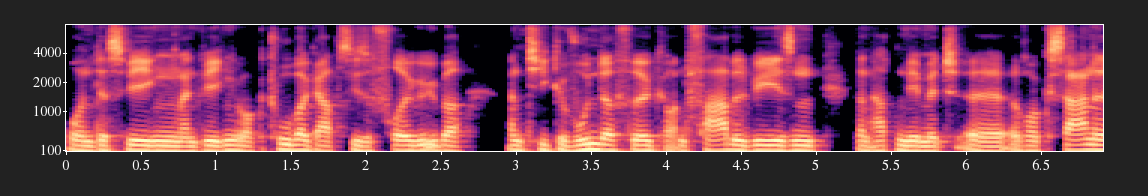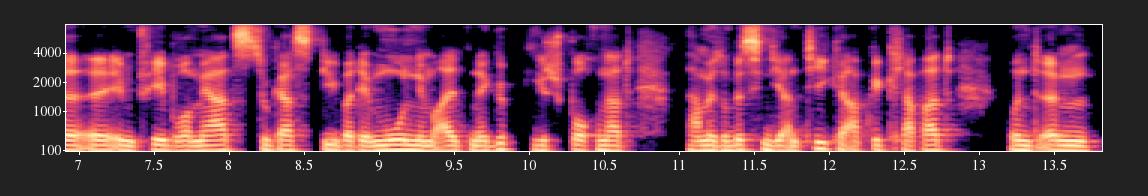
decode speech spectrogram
Und deswegen, meinetwegen im Oktober gab es diese Folge über antike Wundervölker und Fabelwesen. Dann hatten wir mit äh, Roxane äh, im Februar, März zu Gast, die über Dämonen im alten Ägypten gesprochen hat. Da haben wir so ein bisschen die Antike abgeklappert und ähm,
